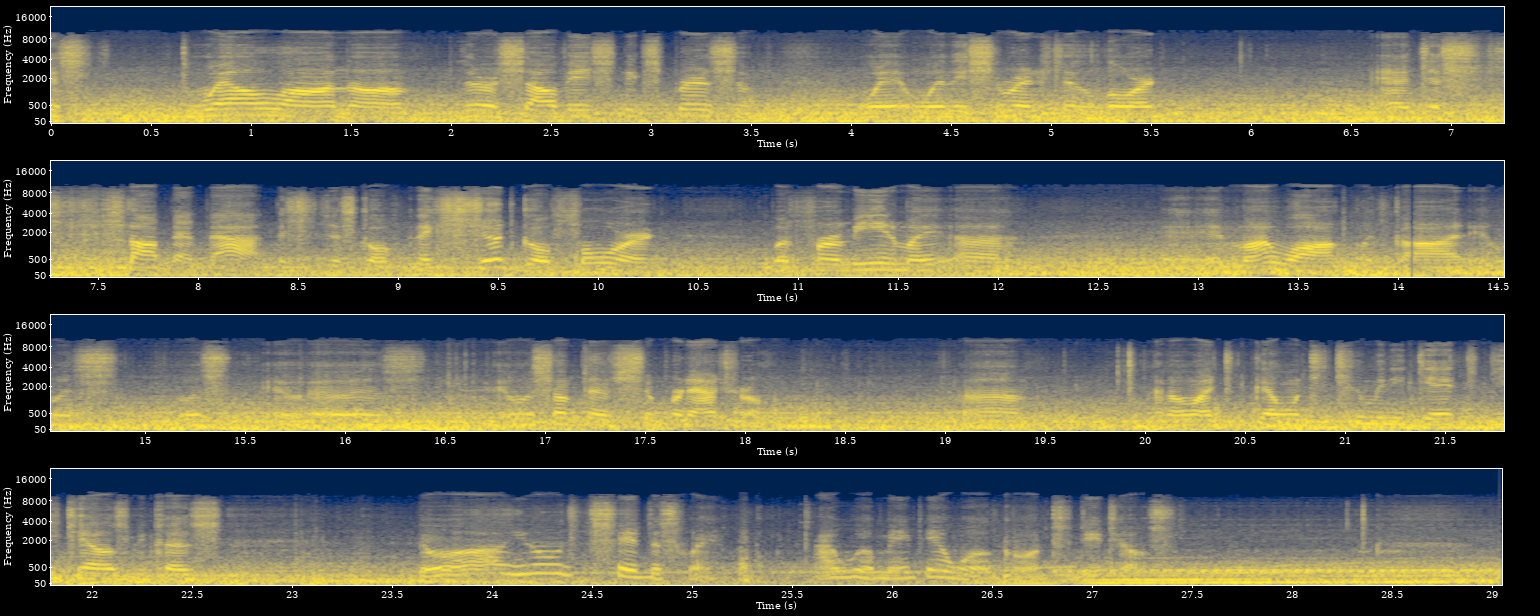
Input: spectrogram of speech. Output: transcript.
just dwell on um, their salvation experience when, when they surrender to the Lord and just stop at that. They should just go. They should go forward. But for me in my uh, in my walk with God, it was it was it, was it was something supernatural. Um, I don't like to go into too many de- details because you know, uh, you know, just say it this way. I will. Maybe I will go into details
